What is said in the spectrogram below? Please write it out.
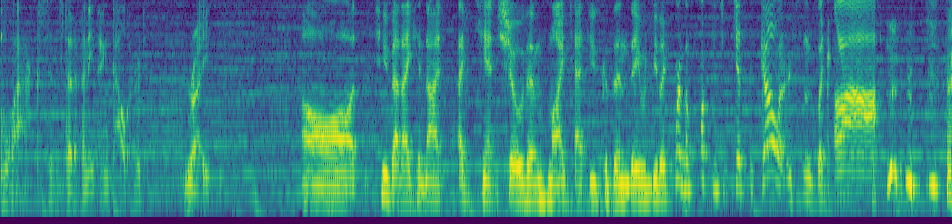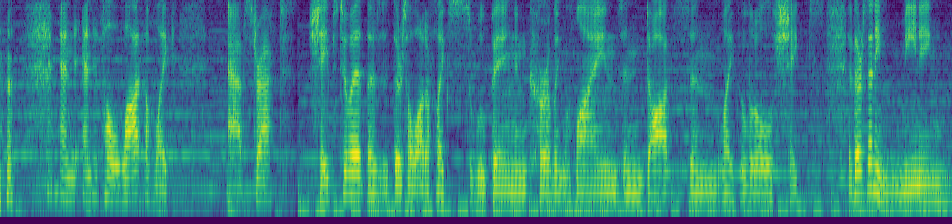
blacks instead of anything colored. Right. Aw, too bad I cannot. I can't show them my tattoos because then they would be like, "Where the fuck did you get the colors?" And it's like, ah. and and it's a lot of like abstract shapes to it. There's there's a lot of like swooping and curling lines and dots and like little shapes. If there's any meaning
